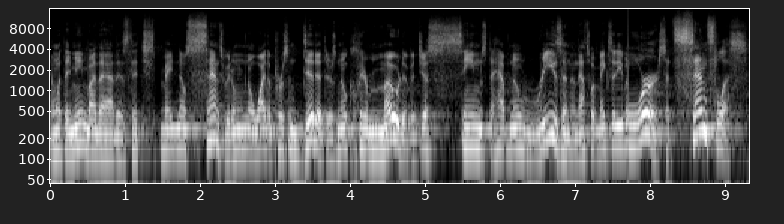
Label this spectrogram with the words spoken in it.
And what they mean by that is it just made no sense. We don't even know why the person did it. There's no clear motive. It just seems to have no reason, and that's what makes it even worse. It's senseless.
